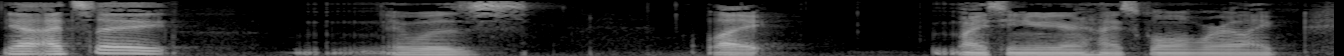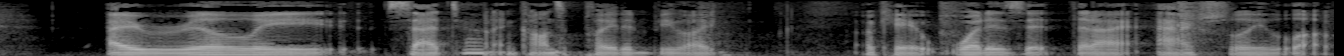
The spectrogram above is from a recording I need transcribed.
Yeah, I'd say it was like my senior year in high school where like I really sat down and contemplated be like, okay, what is it that I actually love?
